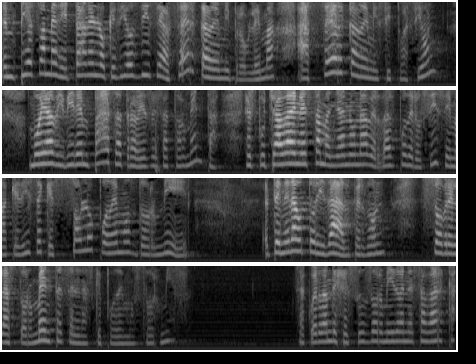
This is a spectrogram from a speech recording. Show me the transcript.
empiezo a meditar en lo que Dios dice acerca de mi problema, acerca de mi situación, voy a vivir en paz a través de esa tormenta. Escuchaba en esta mañana una verdad poderosísima que dice que solo podemos dormir, tener autoridad, perdón, sobre las tormentas en las que podemos dormir. ¿Se acuerdan de Jesús dormido en esa barca?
